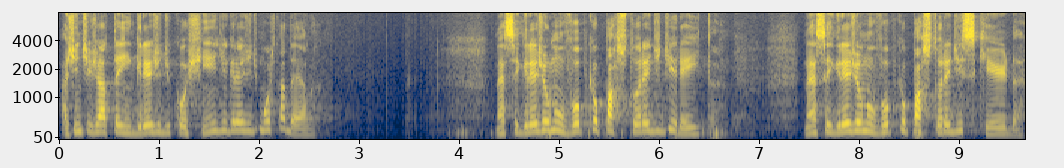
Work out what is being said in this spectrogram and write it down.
A gente já tem igreja de coxinha e de igreja de mortadela. Nessa igreja eu não vou porque o pastor é de direita. Nessa igreja eu não vou porque o pastor é de esquerda.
